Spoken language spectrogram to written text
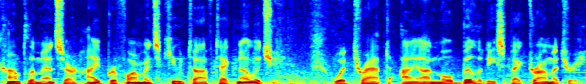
complements our high-performance QTOF technology with trapped ion mobility spectrometry.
